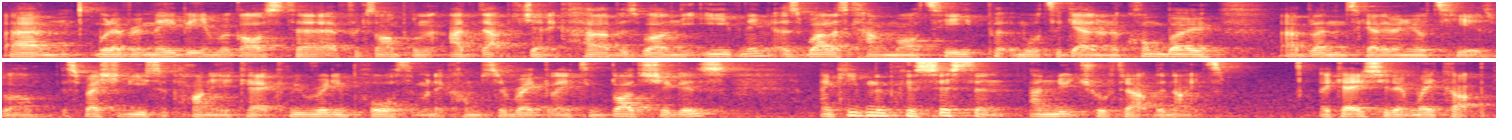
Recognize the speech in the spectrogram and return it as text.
um, whatever it may be in regards to, for example, an adaptogenic herb as well in the evening, as well as chamomile tea, put them all together in a combo, uh, blend them together in your tea as well. Especially the use of honey, okay, it can be really important when it comes to regulating blood sugars and keeping them consistent and neutral throughout the night. Okay, so you don't wake up.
